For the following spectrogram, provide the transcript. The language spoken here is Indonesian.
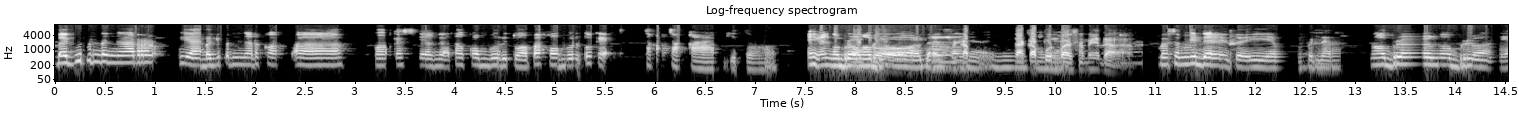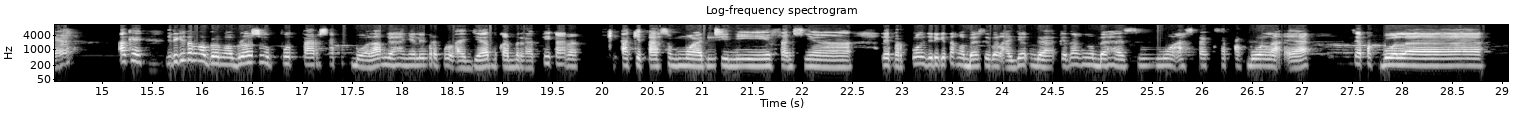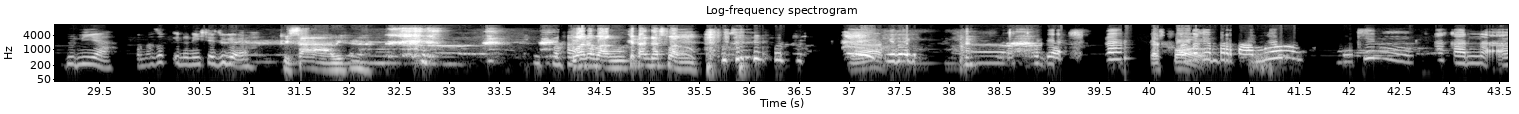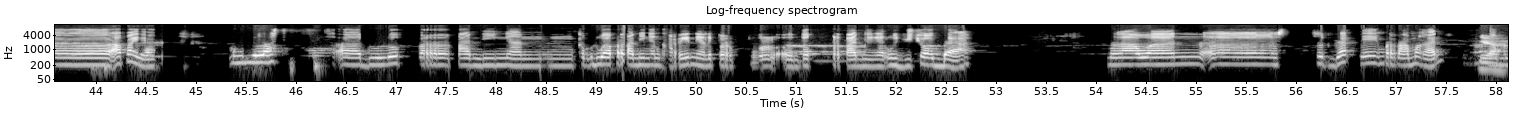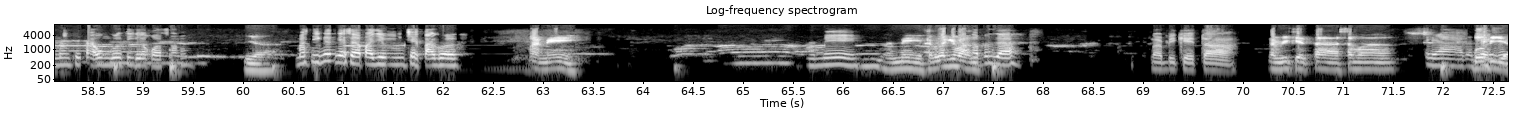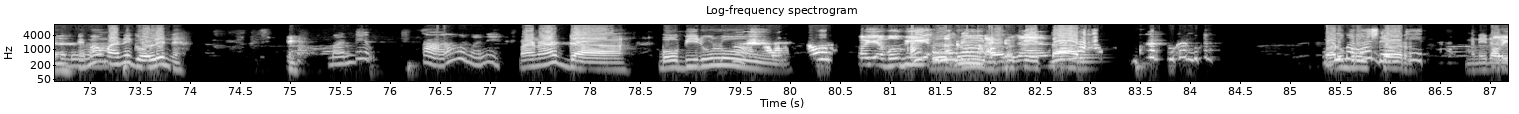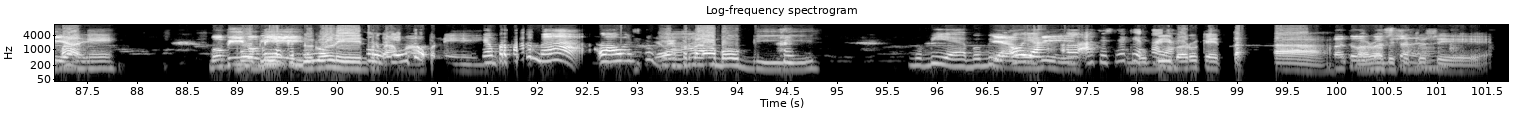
bagi pendengar ya bagi pendengar kot, eh, podcast yang nggak tahu kombur itu apa, kombur itu kayak cakap-cakap gitu. Eh kan ngobrol-ngobrol Ngobrol. bahasanya. Cakap pun bahasanya. bahasa Medan. bahasa Medan itu iya benar ngobrol-ngobrol ya oke jadi kita ngobrol-ngobrol seputar sepak bola nggak hanya Liverpool aja bukan berarti karena kita kita semua di sini fansnya Liverpool jadi kita ngebahas Liverpool aja enggak kita ngebahas semua aspek sepak bola ya sepak bola dunia termasuk Indonesia juga ya Bisa, bisa. Gimana Bang? Kita gas Bang. Ya, gitu oke gaspol. Untuk yang pertama, mungkin kita akan eh, apa ya? Mengulas eh, dulu pertandingan kedua pertandingan kemarin ya Liverpool untuk pertandingan uji coba melawan eh, Stuttgart ya yang pertama kan Iya, yang menang kita unggul 3-0. iya. Masih ingat nggak siapa aja yang mencetak gol? Mane. Aneh. Mane. Siapa lagi Bang? Siapa Zah? Nabi Keita. Nabi kita sama Ya, ada Bobby ya? Emang Mane golin ya? Mane salah Mane? Mana ada? Bobby dulu. Oh iya Bobby. Oh, Aduh, iya. baru aduh kan. kita. Bukan, bukan, bukan. Baru ada Brewster. kita? Mane Oh, dari iya. Mane. Bobby, Bobby Bobby. Ngegolin Oh, pertama yang itu- apa nih? Yang pertama lawan Ya, Stuttgart. yang pertama Bobby. Bobby ya, Bobby. Iya, ya. Oh ya, Bobby. eh, asisnya kita Bobby ya. baru Keita. Betul, Baru habis itu si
